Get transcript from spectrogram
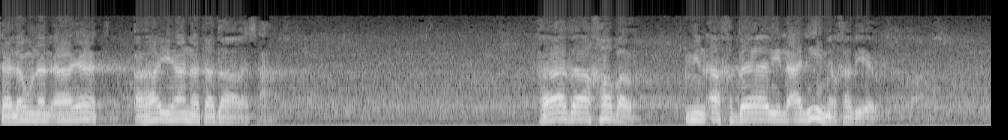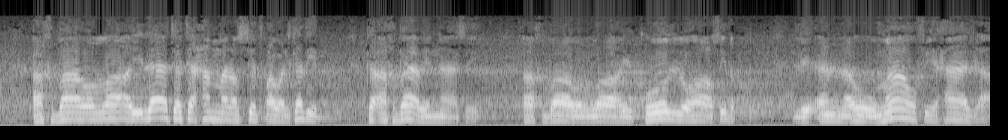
تلون الآيات هيا نتدارسها هذا خبر من أخبار العليم الخبير. أخبار الله لا تتحمل الصدق والكذب كأخبار الناس. أخبار الله كلها صدق لأنه ما هو في حاجة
